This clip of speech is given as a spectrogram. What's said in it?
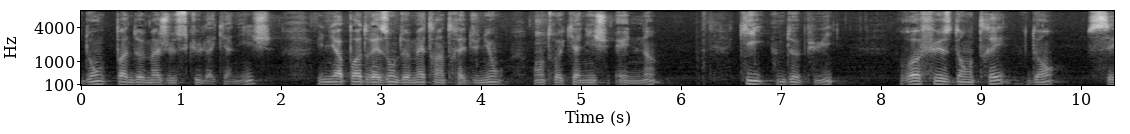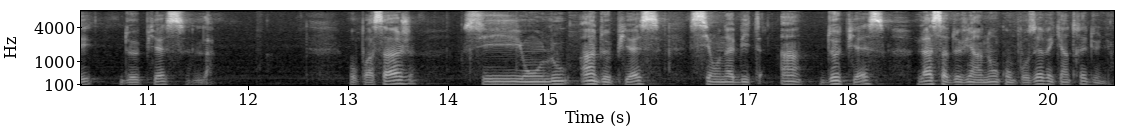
donc pas de majuscule à caniche. Il n'y a pas de raison de mettre un trait d'union entre caniche et nain. Qui, depuis, refuse d'entrer dans ces deux pièces-là. Au passage, si on loue un deux pièces, si on habite un deux pièces, là ça devient un nom composé avec un trait d'union.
